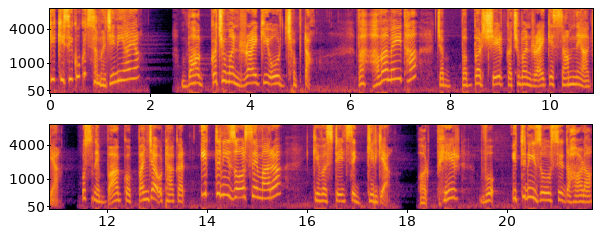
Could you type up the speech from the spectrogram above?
कि किसी को कुछ समझ ही नहीं आया। बाघ कचुमन राय की ओर झपटा। वह हवा में ही था जब बब्बर शेर कछुमन राय के सामने आ गया। उसने बाघ को पंजा उठाकर इतनी ज़ोर से मारा कि वह स्टेज से गिर गया और फिर वो इतनी ज़ोर से दहाड़ा,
